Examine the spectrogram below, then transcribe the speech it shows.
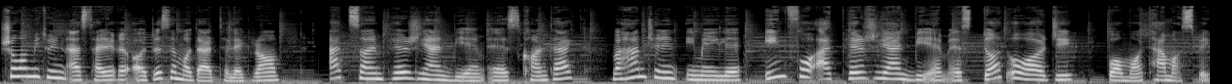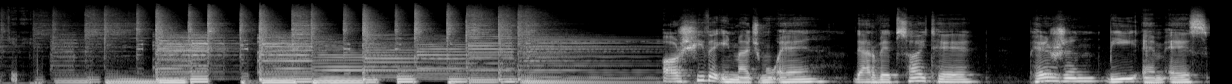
شما می‌تونید از طریق آدرس ما در تلگرام at sign Persian BMS contact و همچنین ایمیل info at با ما تماس بگیرید. آرشیو این مجموعه در وبسایت Persian BMS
